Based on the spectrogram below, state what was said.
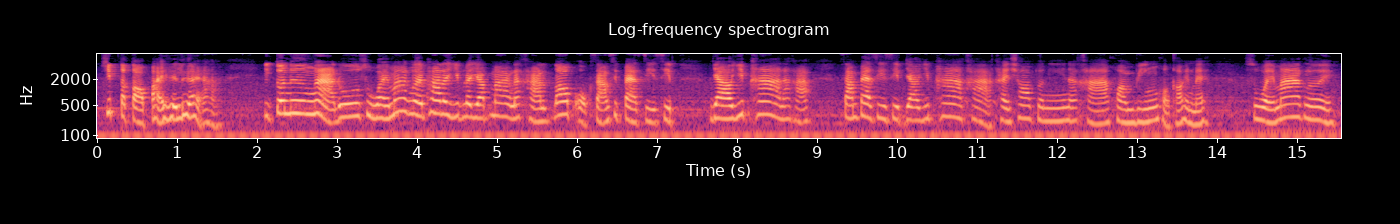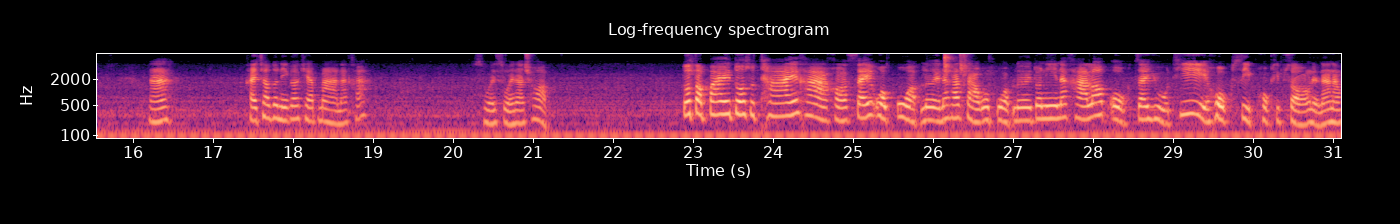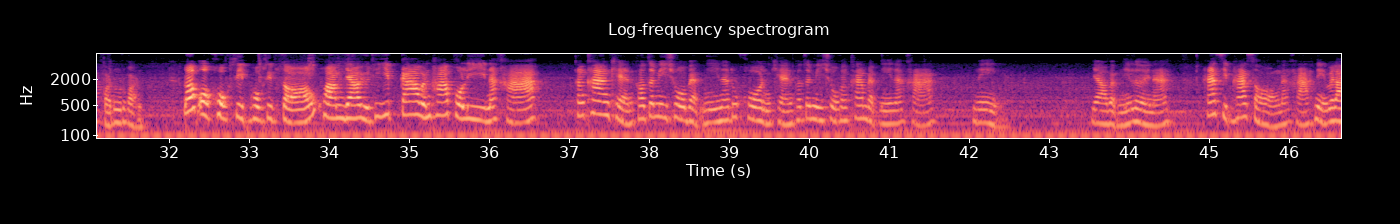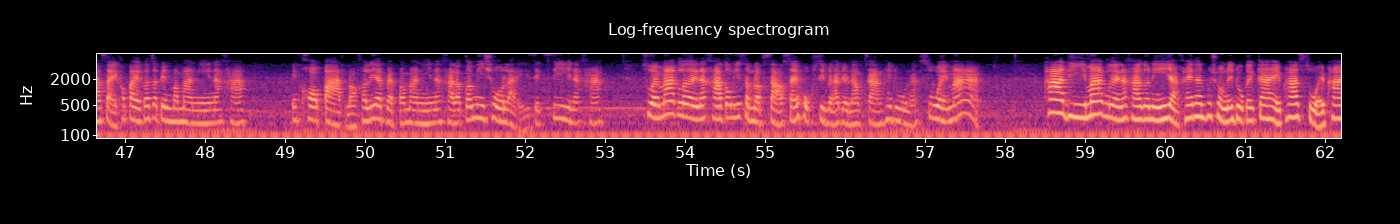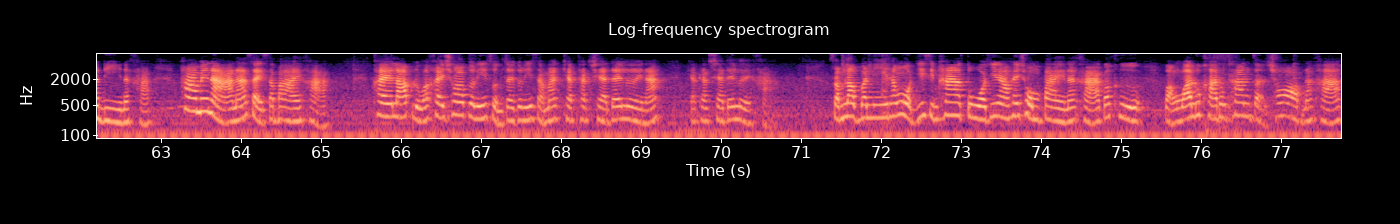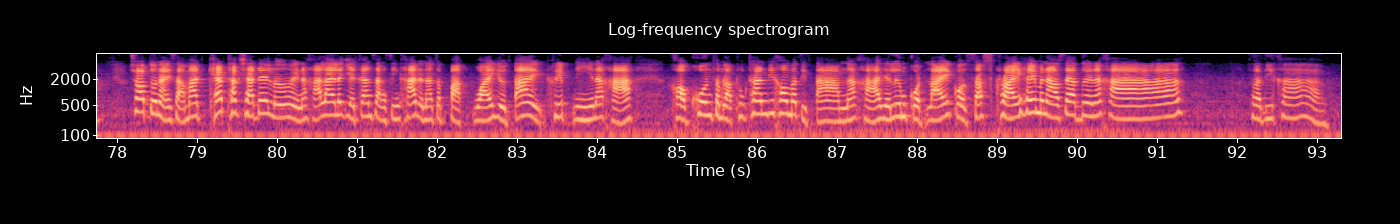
คลิปต่อๆไปเรื่อยๆอะ อีกตัวหนึ่งอะ ดูสวยมากเลยผ้าระยิบระยับมากนะคะ รอบอกสามสิบแปดสี่สิบยาวยี่ห้านะคะสามแปดสี่สิบยาวยี่ห้าค่ะ ใครชอบตัวนี้นะคะ ความวิ้งของเขาเห็นไหม สวยมากเลยนะ ใครชอบตัวนี้ก็แคปมานะคะ สวยๆนะชอบ ตัวต่อไปตัวสุดท้ายค่ะ ขอไซส์อวบๆเลยนะคะ สาวอวบๆเลยตัวนี้นะคะ รอบอกจะอยู่ที่ 60 62 เดี๋ยวนะนะขอดูก่อน รอบอก60 62 ความยาวอยู่ที่ 29 เป็นผ้าโพลีนะคะ ข้างๆ แขนเขาจะมีโชว์แบบนี้นะทุกคน แขนเขาจะมีโชว์ข้างๆ แบบนี้นะคะ นี่ ยาวแบบนี้เลยนะ 50 52 นะคะ นี่เวลาใส่เข้าไปก็จะเป็นประมาณนี้นะคะ เป็นคอปาดเหรอเขาเรียกแบบประมาณนี้นะคะ แล้วก็มีโชว์ไหล่เซ็กซี่นะคะ สวยมากเลยนะคะ ตรงนี้สำหรับสาวไซส์ 60เลยอะเดี๋ยวนำกลางให้ดูนะ สวยมาก ผ้าดีมากเลยนะคะ ตัวนี้อยากให้ท่านผู้ชมได้ดูใกล้ๆ ผ้าสวยผ้าดีนะคะ ผ้าไม่หนานะใส่สบายค่ะ ใครรับหรือว่าใครชอบตัวนี้สนใจตัวนี้สามารถแคปทักแชทได้เลยนะแคปทักแชทได้เลยค่ะสำหรับวันนี้ทั้งหมด 25 ตัวที่เราให้ชมไปนะคะ ก็คือหวังว่าลูกค้าทุกท่านจะชอบนะคะ ชอบตัวไหนสามารถแคปทักแชทได้เลยนะคะ รายละเอียดการสั่งสินค้าเดี๋ยวนาจะปักไว้อยู่ใต้คลิปนี้นะคะ ขอบคุณสำหรับทุกท่านที่เข้ามาติดตามนะคะ อย่าลืมกดไลค์ กด subscribe ให้มะนาวแซบด้วยนะคะ สวัสดีค่ะ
